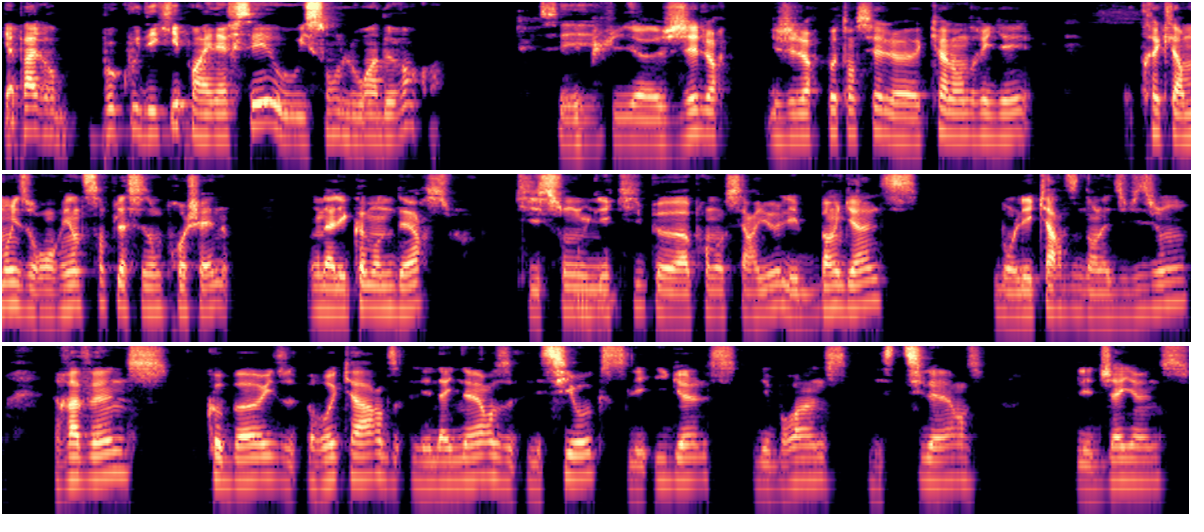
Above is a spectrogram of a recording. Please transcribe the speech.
il y a pas beaucoup d'équipes en NFC où ils sont loin devant quoi. Et puis euh, j'ai leur j'ai leur potentiel euh, calendrier. Très clairement, ils auront rien de simple la saison prochaine. On a les Commanders qui sont une équipe euh, à prendre au sérieux, les Bengals, bon les Cards dans la division, Ravens, Cowboys, Recards, les Niners, les Seahawks, les Eagles, les Browns, les Steelers, les Giants,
